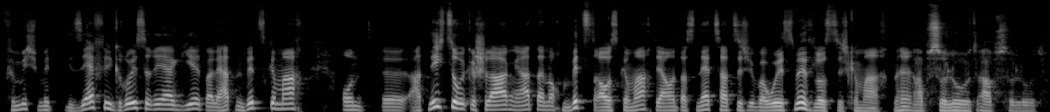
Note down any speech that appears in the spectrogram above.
für mich mit sehr viel Größe reagiert, weil er hat einen Witz gemacht und äh, hat nicht zurückgeschlagen. Er hat dann noch einen Witz draus gemacht. Ja, und das Netz hat sich über Will Smith lustig gemacht. Ne? Absolut, absolut.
